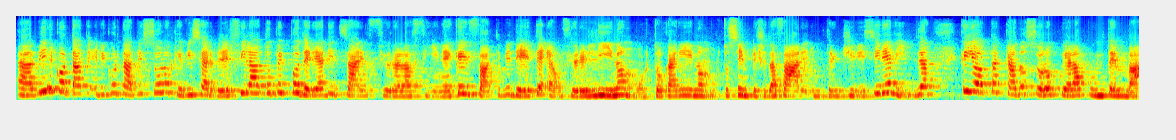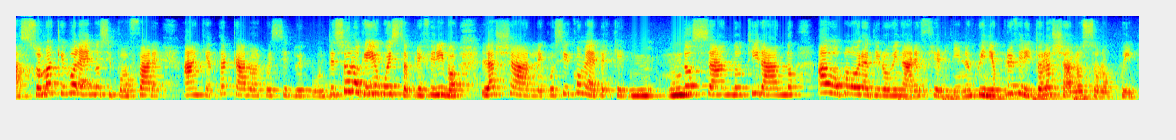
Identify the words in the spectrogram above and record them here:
Eh, vi ricordate ricordate solo che vi serve del filato per poter realizzare il fiore alla fine che infatti vedete è un fiorellino carino molto carino molto semplice da fare in tre giri si realizza che io ho attaccato solo qui alla punta in basso ma che volendo si può fare anche attaccarlo a queste due punte solo che io questo preferivo lasciarle così com'è perché indossando tirando avevo paura di rovinare il fiorellino quindi ho preferito lasciarlo solo qui.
